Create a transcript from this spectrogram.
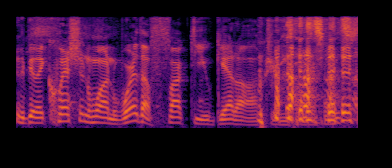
it'd be like question one: Where the fuck do you get off, Jim Parsons?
